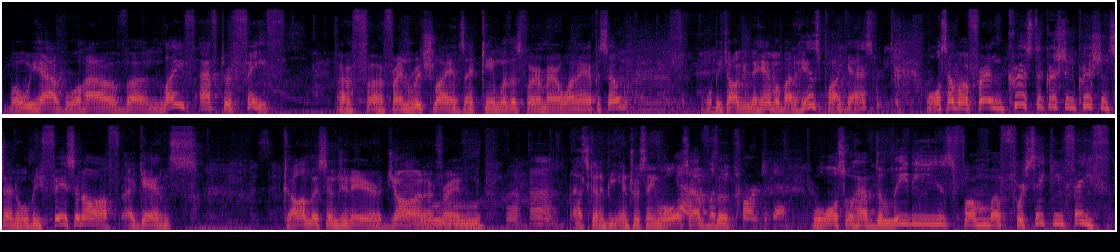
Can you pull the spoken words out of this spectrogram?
what we have, we'll have uh, Life After Faith. Our, f- our friend Rich Lyons that came with us for our marijuana episode. We'll be talking to him about his podcast. We'll also have our friend Chris the Christian Christensen who will be facing off against Godless Engineer John, our friend. Mhm. That's going to be interesting. We'll Yeah, also have looking the forward to that. we'll also have the ladies from uh, Forsaking Faith.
